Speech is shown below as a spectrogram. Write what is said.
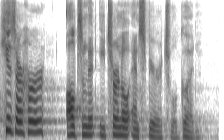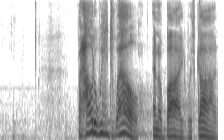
his or her ultimate, eternal, and spiritual good. But how do we dwell and abide with God?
